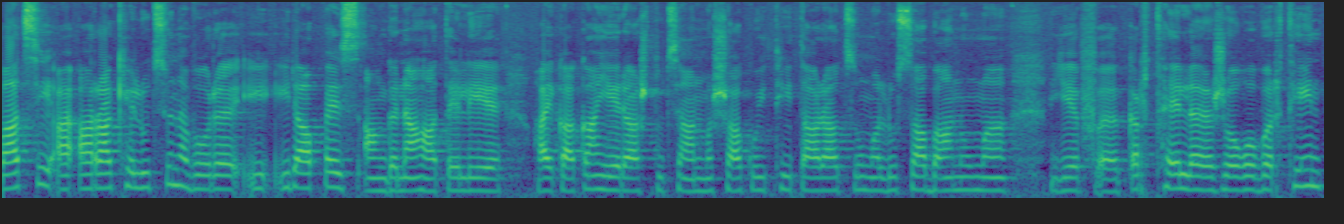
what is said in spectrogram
բացի առաքելությունը, որը իրապես անգնահատելի է հայկական երաժշտության մշակույթի տարածումը, լուսաբանումը եւ կրթելը ժողովրդին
